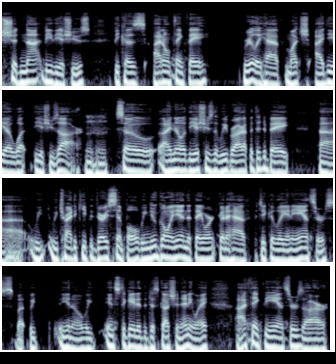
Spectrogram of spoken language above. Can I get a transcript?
should not be the issues because I don't think they really have much idea what the issues are. So I know the issues that we brought up at the debate. Uh, we we tried to keep it very simple. We knew going in that they weren't going to have particularly any answers, but we you know we instigated the discussion anyway. I think the answers are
